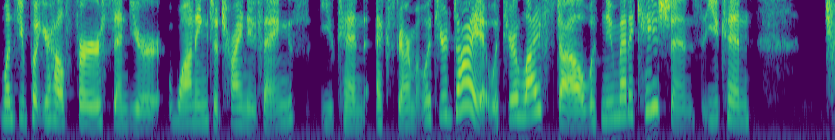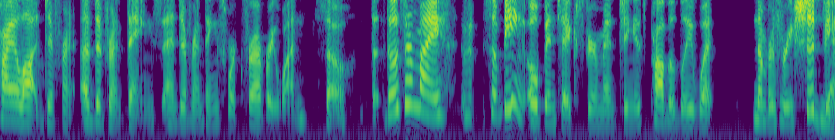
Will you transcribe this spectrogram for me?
once you put your health first and you're wanting to try new things, you can experiment with your diet, with your lifestyle, with new medications. You can try a lot different of different things and different things work for everyone. So th- those are my so being open to experimenting is probably what number 3 should be.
